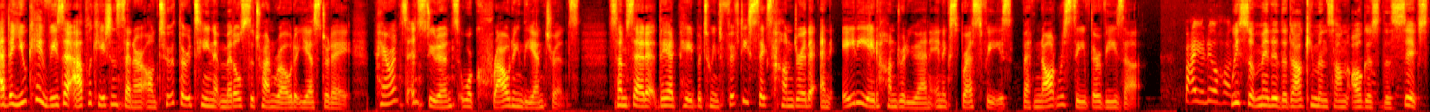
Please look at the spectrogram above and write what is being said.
At the UK Visa Application Centre on 213 Middle Sichuan Road yesterday, parents and students were crowding the entrance. Some said they had paid between 5,600 and 8,800 yuan in express fees, but not received their visa. We submitted the documents on August the 6th.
